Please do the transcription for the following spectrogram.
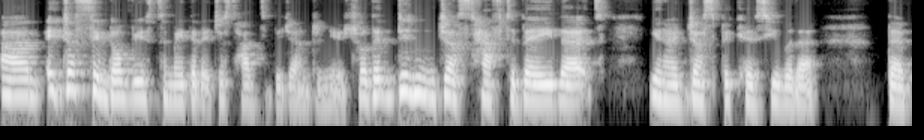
Um, it just seemed obvious to me that it just had to be gender neutral. That didn't just have to be that, you know, just because you were the the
